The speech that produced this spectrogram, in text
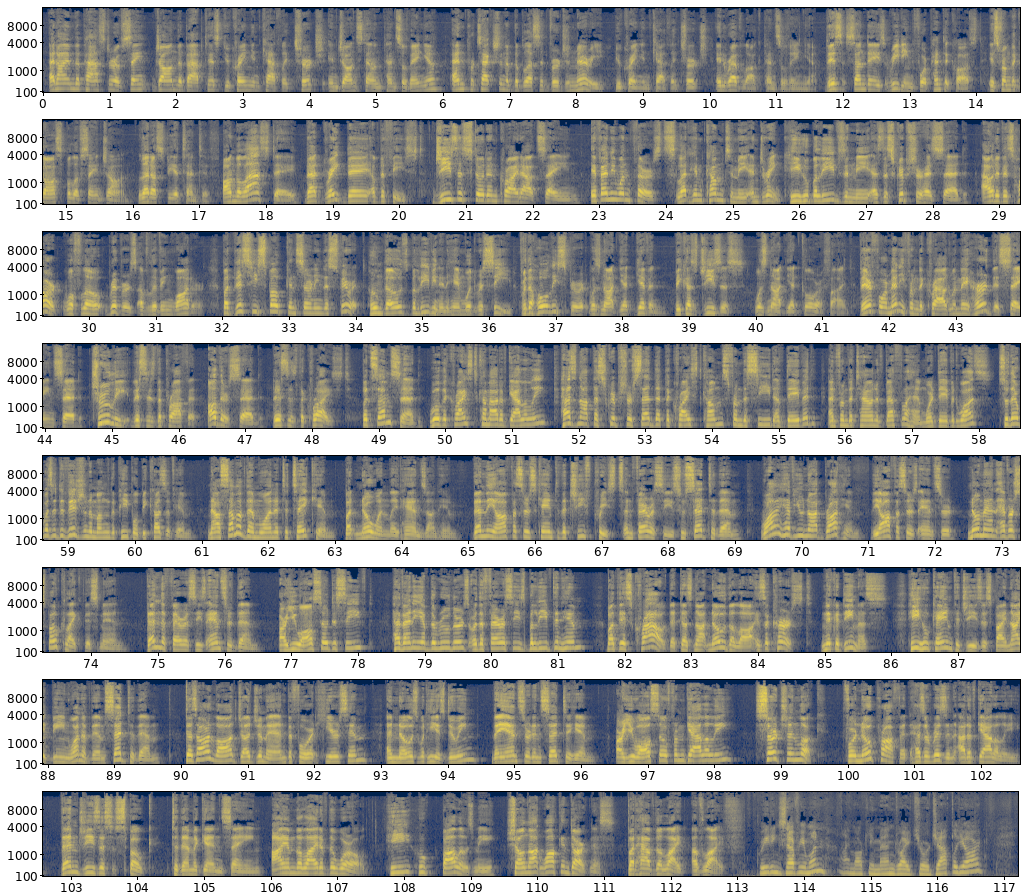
and I am the pastor of St. John the Baptist Ukrainian Catholic Church in Johnstown, Pennsylvania, and Protection of the Blessed Virgin Mary Ukrainian Catholic Church in Revlock, Pennsylvania. This Sunday's reading for Pentecost is from the Gospel of St. John. Let us be attentive. On the last day, that great day of the feast, Jesus stood and cried out, saying, If anyone thirsts, let him come to me and drink. He who believes in me, as the Scripture has said, out of his heart will flow rivers of living water. But this he spoke concerning the Spirit, whom those believing in him would receive. For the Holy Spirit was not yet given, because Jesus was not yet glorified. Therefore, many from the crowd, when they heard this saying, said, Truly, this is the prophet. Others said, This is the Christ. But some said, Will the Christ come out of Galilee? Has not the Scripture said that the Christ comes from the seed of David, and from the town of Bethlehem, where David was? So there was a division among the people because of him. Now some of them wanted to take him, but no one laid hands on him. Then the officers came to the chief priests and Pharisees, who said to them, Why have you not brought him? The officers answered, No man ever spoke like this man. Then the Pharisees answered them, Are you also deceived? Have any of the rulers or the Pharisees believed in him? But this crowd that does not know the law is accursed. Nicodemus, he who came to Jesus by night being one of them, said to them, Does our law judge a man before it hears him and knows what he is doing? They answered and said to him, Are you also from Galilee? Search and look, for no prophet has arisen out of Galilee. Then Jesus spoke to them again, saying, I am the light of the world. He who follows me shall not walk in darkness, but have the light of life. Greetings, everyone. I'm Archimandrite George Appleyard,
